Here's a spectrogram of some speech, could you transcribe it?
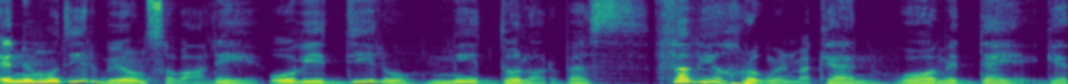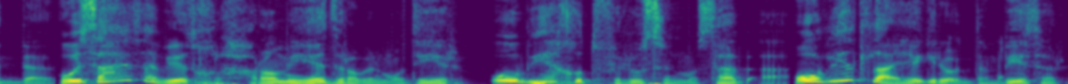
إن المدير بينصب عليه وبيديله 100 دولار بس. فبيخرج من المكان وهو متضايق جدا. وساعتها بيدخل حرامي يضرب المدير وبياخد فلوس المسابقة. وبيطلع يجري قدام بيتر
